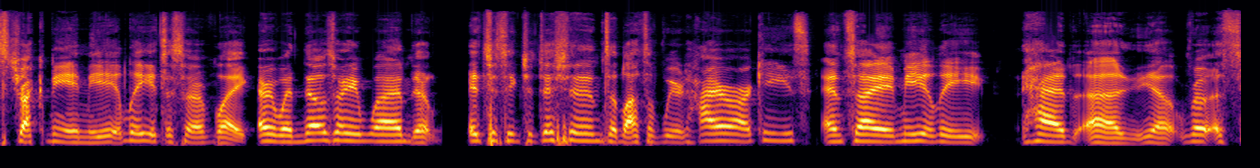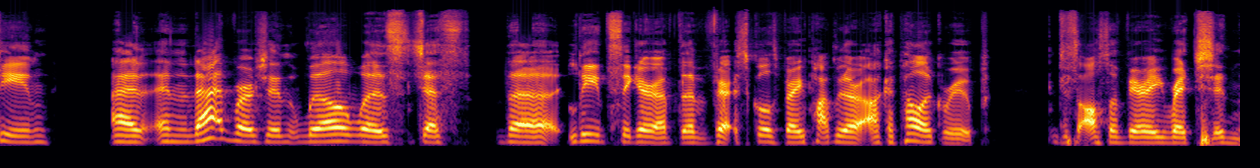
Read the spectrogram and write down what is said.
struck me immediately. It's just sort of like everyone knows everyone. Are interesting traditions and lots of weird hierarchies. And so I immediately had, uh, you know, wrote a scene. And, and in that version, Will was just the lead singer of the ver- school's very popular a cappella group, just also very rich and,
